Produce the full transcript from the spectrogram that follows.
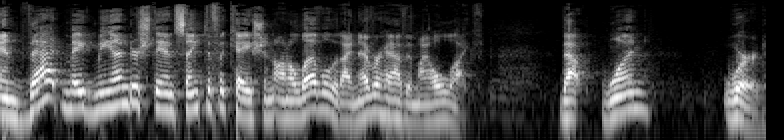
And that made me understand sanctification on a level that I never have in my whole life. That one word.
